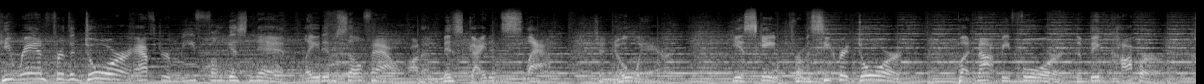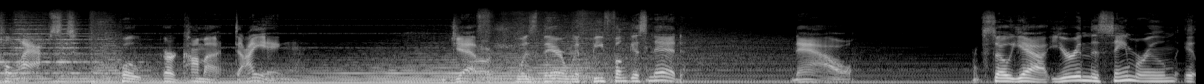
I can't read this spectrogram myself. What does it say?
He ran for the door after Beef Fungus Ned laid himself out on a misguided slap to nowhere. He escaped from a secret door, but not before the big copper collapsed, quote, or comma, dying. Jeff was there with Beef Fungus Ned. Now. So yeah, you're in the same room. It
